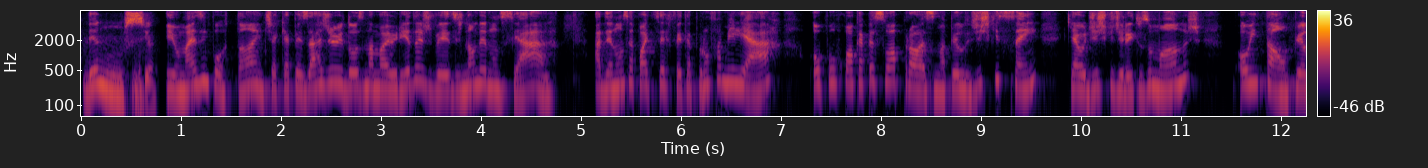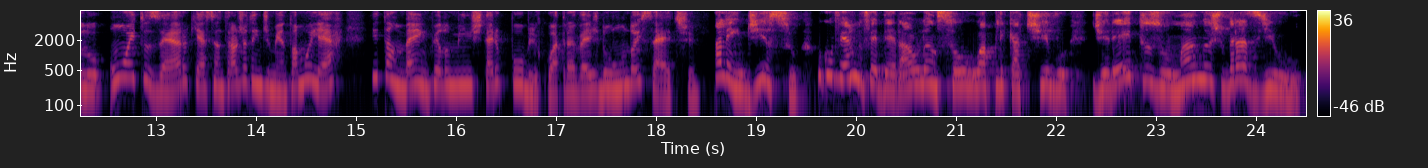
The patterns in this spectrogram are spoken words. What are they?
denúncia. E o mais importante é que, apesar de o idoso, na maioria das vezes, não denunciar, a denúncia pode ser feita por um familiar ou por qualquer pessoa próxima, pelo Disque 100, que é o Disque Direitos Humanos, ou então pelo 180, que é a Central de Atendimento à Mulher, e também pelo Ministério Público, através do 127. Além disso, o governo federal lançou o aplicativo Direitos Humanos Brasil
